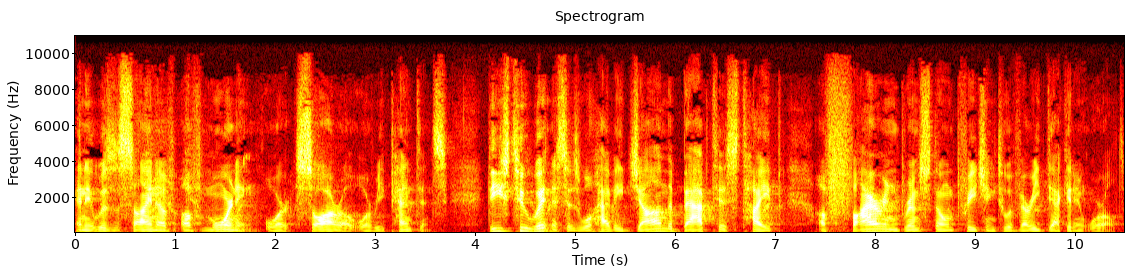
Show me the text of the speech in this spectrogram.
and it was a sign of, of mourning or sorrow or repentance. These two witnesses will have a John the Baptist type of fire and brimstone preaching to a very decadent world.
